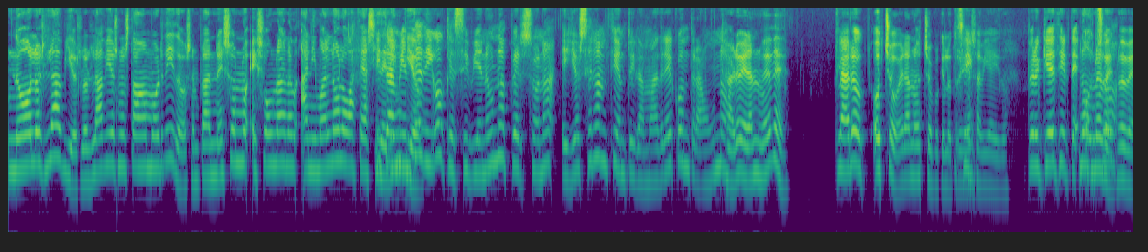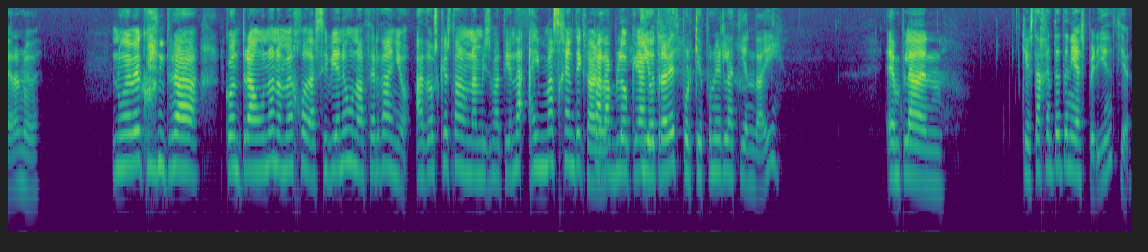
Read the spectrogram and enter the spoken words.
no los labios, los labios no estaban mordidos, en plan, eso no, eso un animal no lo hace así y de también limpio. te digo que si viene una persona, ellos eran ciento y la madre contra uno. Claro, eran nueve. Claro, Ocho, eran ocho, porque el otro día Sí. se había ido. pero quiero decirte, No, ocho- nueve, nueve, eran nueve. nueve contra, contra uno, no me jodas. Si viene uno a hacer daño a dos que están en una misma tienda, hay más gente Claro. para bloquear. Y otra vez, ¿por qué poner la tienda ahí? En plan, que esta gente tenía experiencia.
